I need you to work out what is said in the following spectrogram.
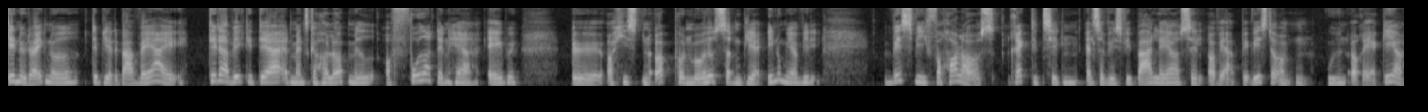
Det nytter ikke noget, det bliver det bare værre af. Det der er vigtigt, det er, at man skal holde op med at fodre den her abe øh, og hisse den op på en måde, så den bliver endnu mere vild. Hvis vi forholder os rigtigt til den, altså hvis vi bare lærer os selv at være bevidste om den, uden at reagere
